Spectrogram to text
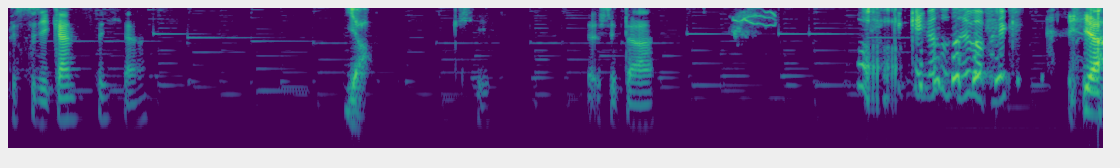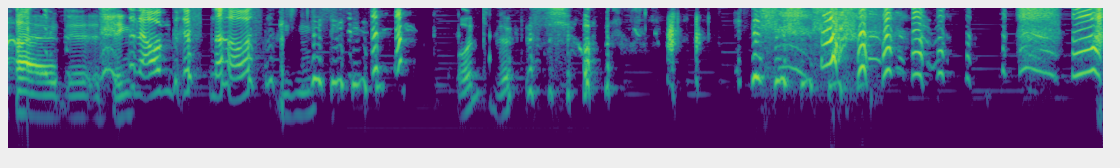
Bist du dir ganz sicher? Ja. Okay. Er steht da. Kriegt noch so einen Silberblick. Ja, er denkt. Deine Augen driften nach außen. Mhm. Und wirkt es schon? Ah,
